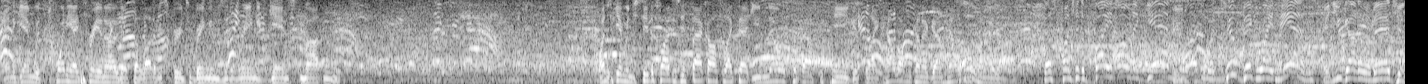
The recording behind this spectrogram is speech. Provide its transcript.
And again, with 28-3-0, that's a lot of experience to bring into the ring against Martin. Once again, when you see the fighters hit back off like that, you know it's about fatigue. It's like, how long can I go? How long can I last? Best punch of the fight. Oh, and again, Martin with two big right hands. And you got to imagine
